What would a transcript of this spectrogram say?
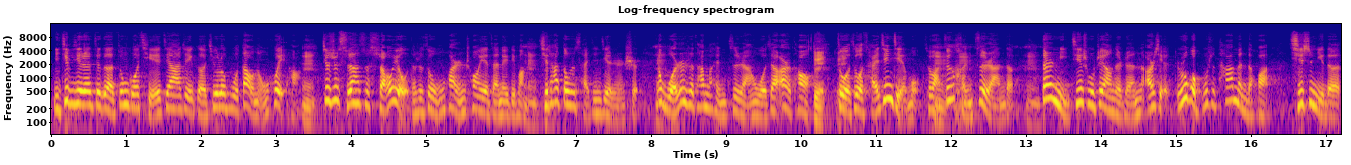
你记不记得这个中国企业家这个俱乐部道农会哈？嗯，就是实际上是少有的是做文化人创业在那地方，其他都是财经界人士。那我认识他们很自然，我在二套做做财经节目是吧？这个很自然的。嗯，但是你接触这样的人，而且如果不是他们的话，其实你的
